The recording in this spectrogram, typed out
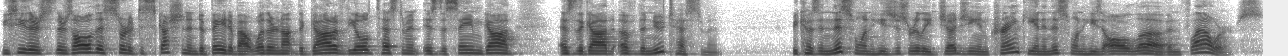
You see, there's, there's all this sort of discussion and debate about whether or not the God of the Old Testament is the same God as the God of the New Testament. Because in this one, he's just really judgy and cranky, and in this one, he's all love and flowers.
